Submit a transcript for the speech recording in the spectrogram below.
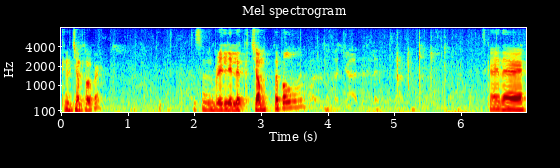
Can I jump over? Doesn't really look jumpable. This guy there.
